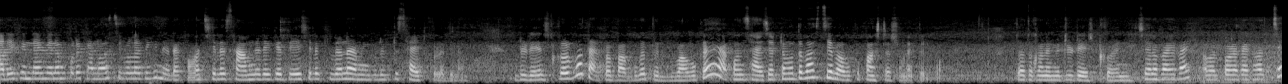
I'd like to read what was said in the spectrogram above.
আর এখানে আমি এরকম করে কেন আসছি বলে দেখিনি? এরকম আমার ছেলে সামনে রেখে দিয়েছিল কিলো না? আমি এগুলো একটু সাইড করে দিলাম। একটু রেস্ট করব, তারপর বাবুকে তুলবো। বাবুকে এখন সাড়ে চারটার মতো বাসছে, বাবুকে পাঁচটার সময় তুলবো। ততক্ষণ আমি একটু রেস্ট করে নিই। চলো বাই বাই আবার পরে দেখা হচ্ছে।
